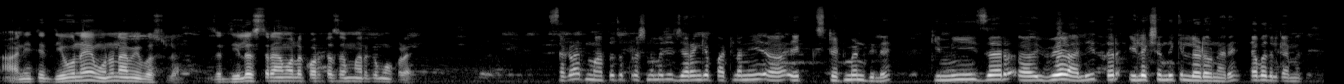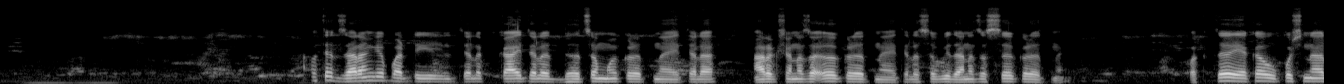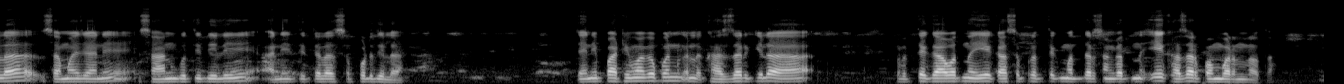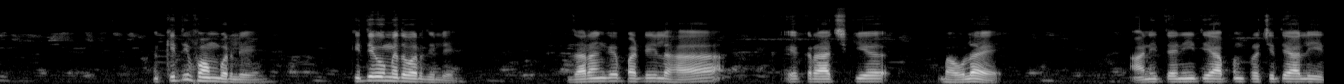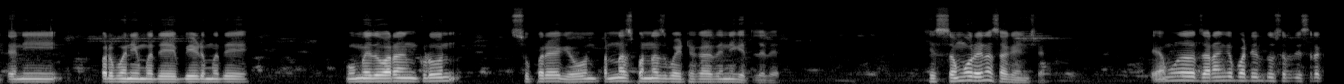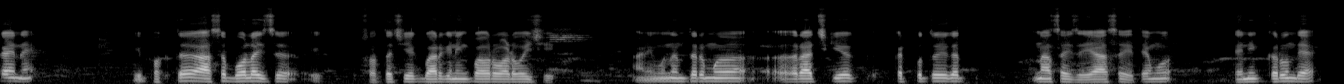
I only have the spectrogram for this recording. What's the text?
आणि ते देऊ नये म्हणून आम्ही बसलो जर दिलंच तर आम्हाला कोर्टाचा मार्ग मोकळा आहे. सगळ्यात महत्त्वाचा प्रश्न म्हणजे जरांगे पाटलांनी एक स्टेटमेंट दिले. की मी जर अ, वेळ आली तर इलेक्शन देखील लढवणार आहे. त्याबद्दल काय म्हणते अहो, त्या जरांगे पाटील त्याला काय त्याला धचं म कळत नाही त्याला आरक्षणाचा अ कळत नाही त्याला संविधानाचा स कळत नाही. फक्त एका उपोषणाला समाजाने सहानुभूती दिली आणि ते त्याला सपोर्ट दिला. त्यांनी पाठीमागं पण खासदारकीला प्रत्येक गावातनं एक असं प्रत्येक मतदारसंघातनं एक हजार फॉर्म भरणार होता. किती फॉर्म भरले? किती उमेदवार दिले? जारांगे पाटील हा एक राजकीय भावला आहे. आणि त्यांनी ती आपण प्रचिती आली त्यांनी परभणीमध्ये बीडमध्ये उमेदवारांकडून सुपर्या घेऊन पन्नास पन्नास बैठका त्यांनी घेतलेल्या आहेत. हे समोर आहे ना सगळ्यांच्या. त्यामुळं जरांगे पाटील दुसरं तिसरं काय नाही. हे फक्त असं बोलायचं एक स्वतःची एक बार्गेनिंग पॉवर वाढवायची. आणि मग नंतर मग राजकीय कटपुतळीगत नाचायचं या असं आहे. त्यामुळं त्यांनी करून द्या.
